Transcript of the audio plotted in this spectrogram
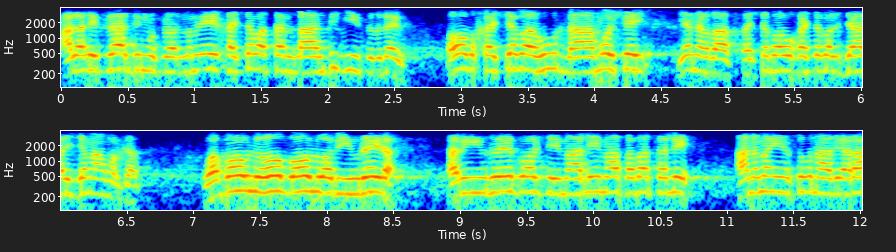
cala lifraadi mufradnama ay khashabatan laandijiisle oob khashabahu laamo shay yanadaas khashabahu khashaba aljaari jamc markaas wa gawluhu gawlu abi hurayra abi hurayra goolshay maali ma sabata li anama in sugnaadi ara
